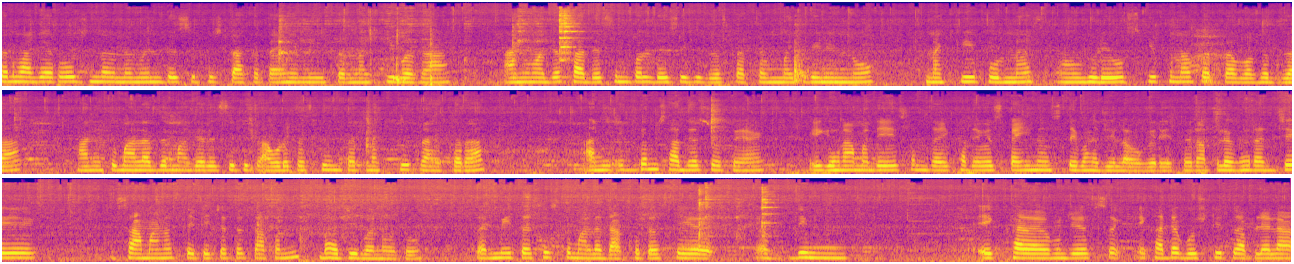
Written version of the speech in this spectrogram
तर माझ्या रोज नवनवीन रेसिपीज टाकत आहे मी तर नक्की बघा. आणि माझ्या साध्या सिंपल रेसिपीज असतात तर मैत्रिणींनो नक्की पूर्ण व्हिडिओ स्किप न करता बघत जा. आणि तुम्हाला जर माझ्या रेसिपीज आवडत असतील तर नक्की ट्राय करा. आणि एकदम साध्या सोप्या आहे की घरामध्ये समजा एखाद्या वेळेस काही नसते भाजीला वगैरे तर आपल्या घरात जे सामान असते त्याच्यातच आपण भाजी बनवतो. तर मी तसेच तुम्हाला दाखवत असते. अगदी एखा म्हणजे असं एखाद्या गोष्टीचं आपल्याला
